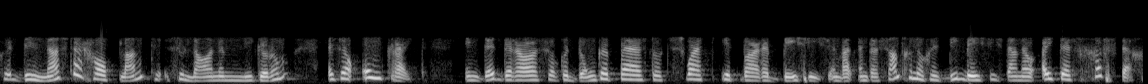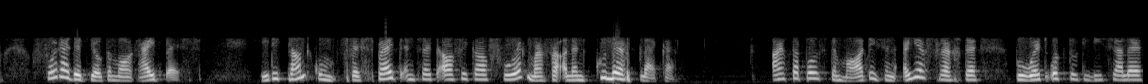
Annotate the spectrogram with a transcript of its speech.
Goed, die nastergalplant, Solanum nigrum, is 'n onkruid en dit dra sulke donker pers tot swart eetbare bessies en wat interessant genoeg is die bessies dan nou uiters giftig voordat dit heeltemal ryp is. Hierdie plant kom versprei in Suid-Afrika voor, maar veral in koeler plekke. Aardappels, tomaties en eiervrugte behoort ook tot dieselfde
